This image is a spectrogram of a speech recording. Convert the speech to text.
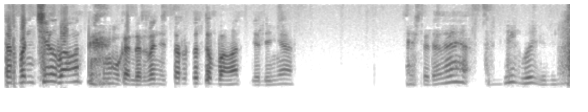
terpencil banget, bukan terpencil, tertutup banget jadinya. Eh sudah lah, ya, sedih gue jadinya.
